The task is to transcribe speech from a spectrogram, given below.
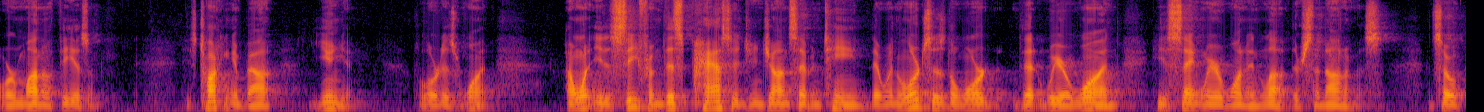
or monotheism. He's talking about union. The Lord is one. I want you to see from this passage in John 17 that when the Lord says the that we are one, he's saying we are one in love. They're synonymous. And so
